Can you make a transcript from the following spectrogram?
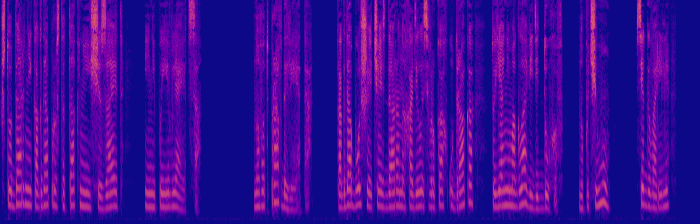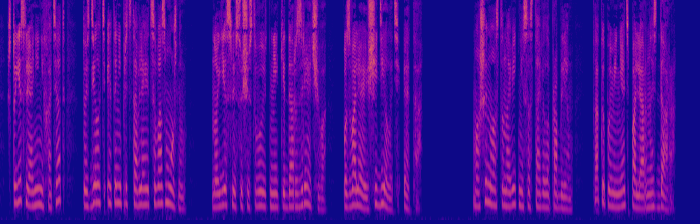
что дар никогда просто так не исчезает и не появляется. Но вот правда ли это? Когда большая часть дара находилась в руках у драка, то я не могла видеть духов. Но почему? Все говорили, что если они не хотят, то сделать это не представляется возможным. Но если существует некий дар зрячего, позволяющий делать это... Машину остановить не составило проблем, как и поменять полярность дара.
